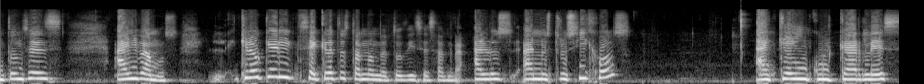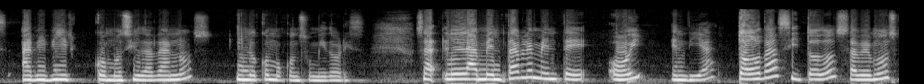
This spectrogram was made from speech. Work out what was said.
Entonces, ahí vamos. Creo que el secreto está en donde tú dices, Sandra. A los a nuestros hijos hay que inculcarles a vivir como ciudadanos y no como consumidores. O sea, lamentablemente hoy en día todas y todos sabemos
